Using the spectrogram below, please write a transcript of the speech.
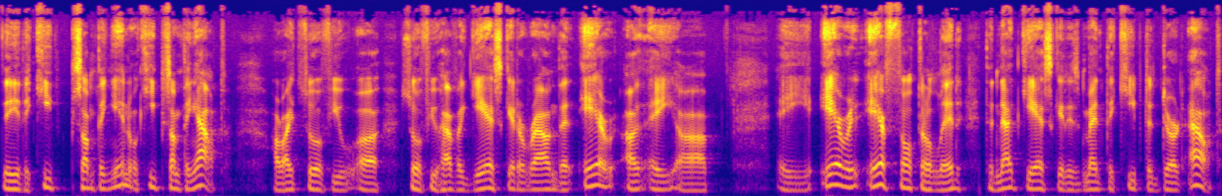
They either keep something in or keep something out. All right. So if you uh, so if you have a gasket around that air uh, a uh, a air air filter lid, then that gasket is meant to keep the dirt out.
